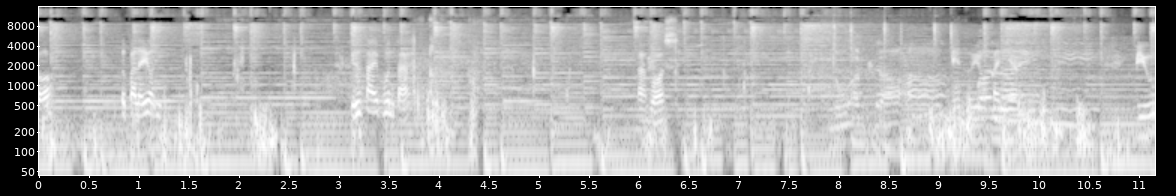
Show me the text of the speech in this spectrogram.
guys, to. Ito pala yun. Dito tayo punta. Tapos, ito yung kanyang view.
